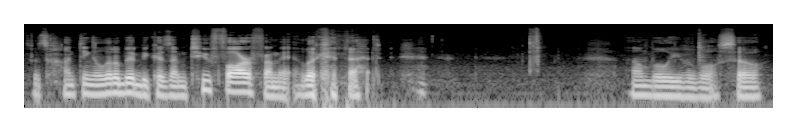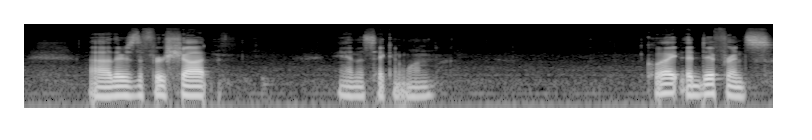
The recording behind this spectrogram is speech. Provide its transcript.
So it's hunting a little bit because I'm too far from it. Look at that. Unbelievable. So uh, there's the first shot and the second one. Quite a difference.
